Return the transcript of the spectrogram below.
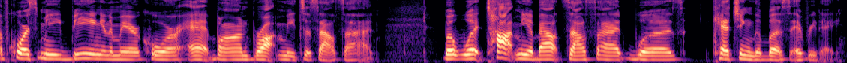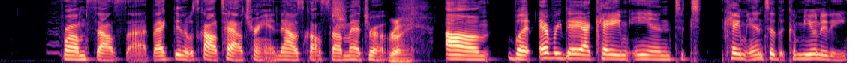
of course, me being in AmeriCorps at Bond brought me to Southside. But what taught me about Southside was catching the bus every day from Southside. Back then it was called Taltran. Now it's called Star Metro. Right. Um, but every day I came in to came into the community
